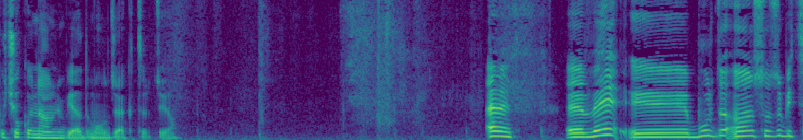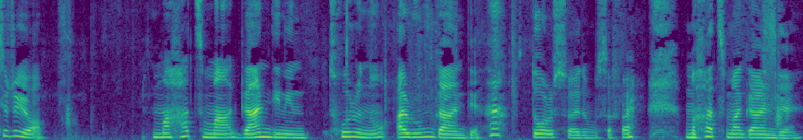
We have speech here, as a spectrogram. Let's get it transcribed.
bu çok önemli bir adım olacaktır diyor. Evet e, ve e, burada ön sözü bitiriyor. Mahatma Gandhi'nin torunu Arun Gandhi. Heh, doğru söyledim bu sefer. Mahatma Gandhi.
